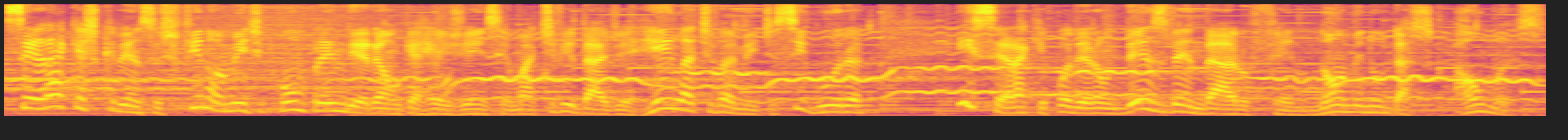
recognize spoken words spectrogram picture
Será que as crianças finalmente compreenderão que a regência é uma atividade relativamente segura? E será que poderão desvendar o fenômeno das palmas?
